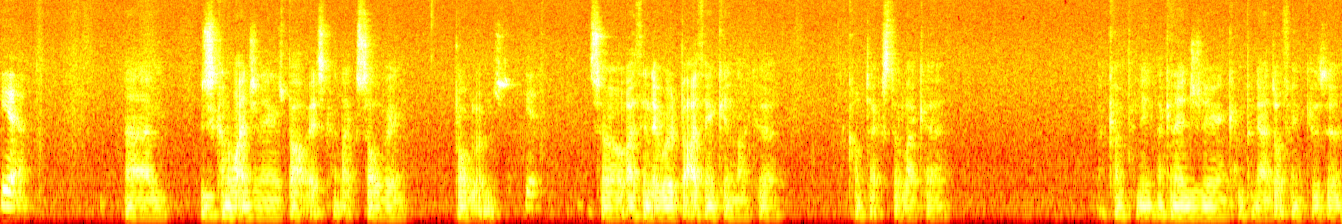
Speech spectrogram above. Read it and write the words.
Yeah. um, which is kind of what engineering is about. It's kind of like solving problems. Yeah. So I think they would, but I think in like a context of like a a company, like an engineering company, I don't think as a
